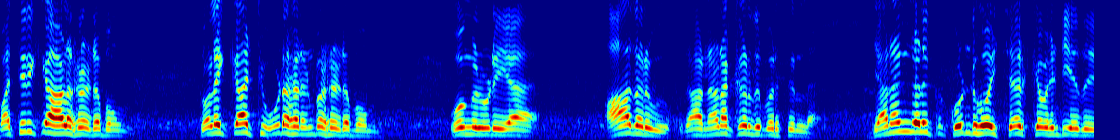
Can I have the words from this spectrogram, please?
பத்திரிகையாளர்களிடமும் தொலைக்காட்சி ஊடக நண்பர்களிடமும் உங்களுடைய ஆதரவு. நான் நடக்கிறது பெருசில்லை ஜனங்களுக்கு கொண்டு போய் சேர்க்க வேண்டியது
